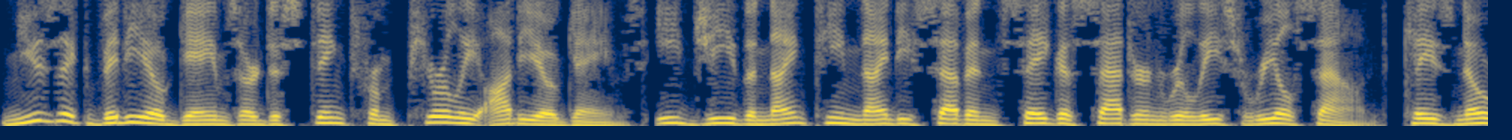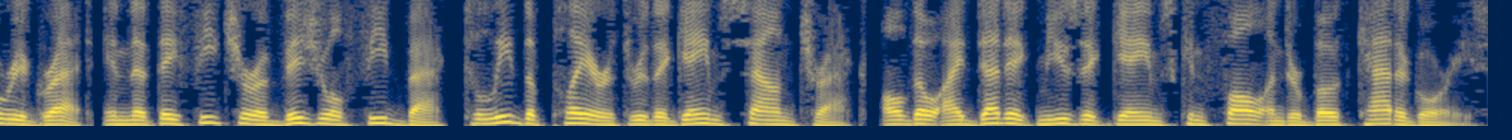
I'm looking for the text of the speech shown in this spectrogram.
Music video games are distinct from purely audio games e.g. the 1997 Sega Saturn release Real Sound, Kaze no Regret in that they feature a visual feedback, to lead the player through the game's soundtrack, although eidetic music games can fall under both categories.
